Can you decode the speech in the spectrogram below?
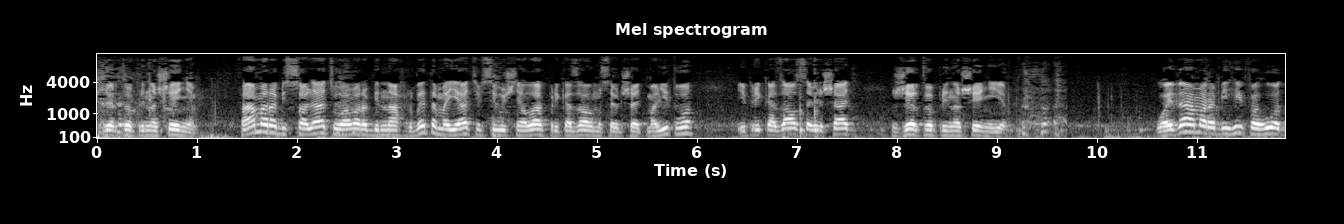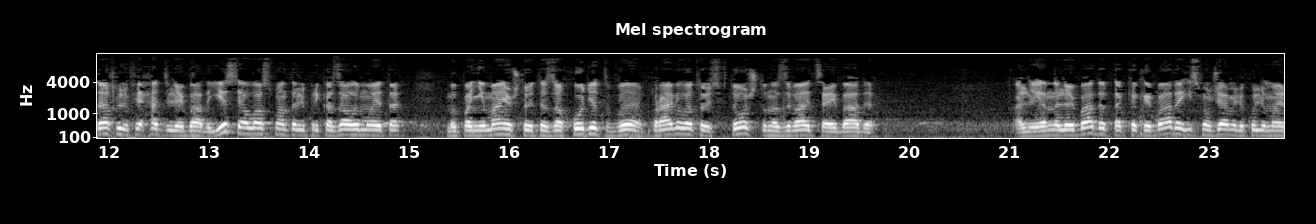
жертвоприношение. Фамара биссалять, уамара бин нахр. В этом аяте Всевышний Аллах приказал ему совершать молитву и приказал совершать жертвоприношение. Вайдамара бихи фагуа дахлюн фи. Если Аллах Субтитры приказал ему это, мы понимаем, что это заходит в правило, то есть в то, что называется айбада. Алианна ибада, так как ибада, исму джамили кулли ма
